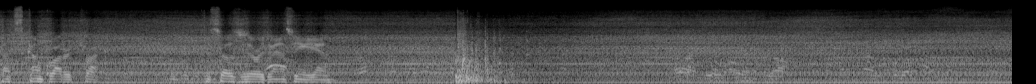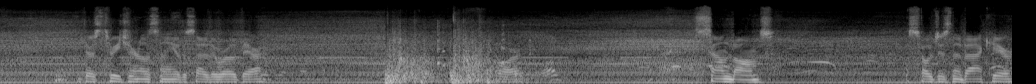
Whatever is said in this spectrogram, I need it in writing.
That's skunk water truck. The soldiers are advancing again. There's three journalists on the other side of the road there. Or sound bombs. Soldiers in the back here.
